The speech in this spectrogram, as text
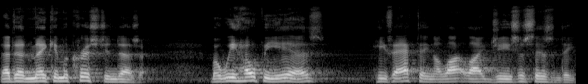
That doesn't make him a Christian, does it? But we hope he is. He's acting a lot like Jesus, isn't he?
